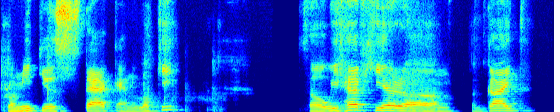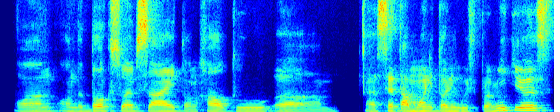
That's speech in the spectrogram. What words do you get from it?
Prometheus stack and Loki. So we have here um, a guide on, on the docs website on how to um, uh, set up monitoring with Prometheus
